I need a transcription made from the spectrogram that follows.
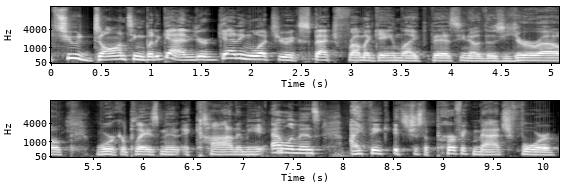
too daunting, but again, you're getting what you expect from a game like this, you know, those Euro, worker placement, economy elements. I think it's just a perfect match for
